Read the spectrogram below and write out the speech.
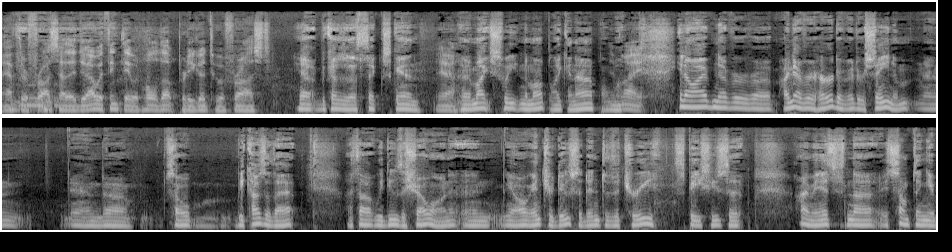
after a frost how they do. I would think they would hold up pretty good to a frost. yeah, because of the thick skin. Yeah, And it might sweeten them up like an apple. it but- might. You know, I've never, uh, I never heard of it or seen them, and and uh, so because of that, I thought we'd do the show on it and you know introduce it into the tree species that. I mean, it's not. It's something you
